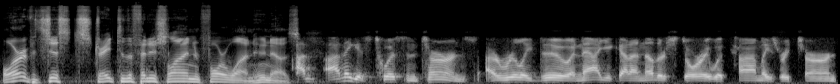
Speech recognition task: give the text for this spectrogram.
or if it's just straight to the finish line in 4 1. Who knows? I, I think it's twists and turns. I really do. And now you got another story with Conley's return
